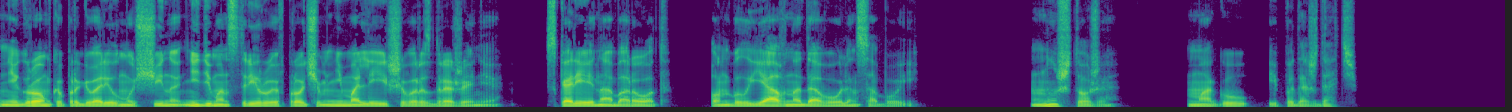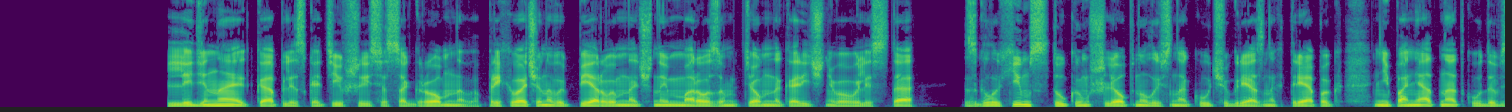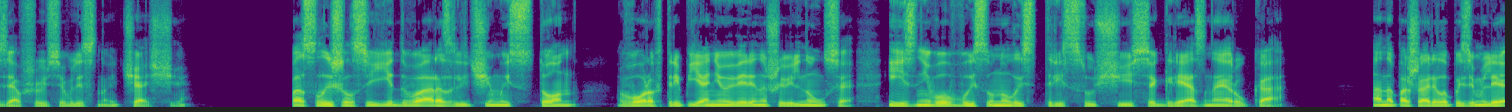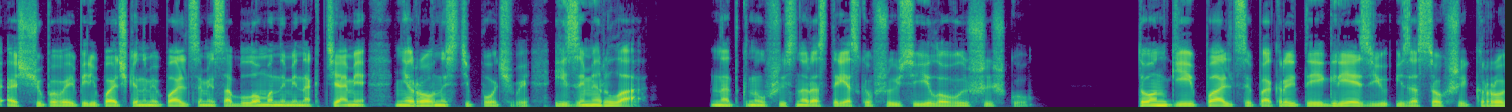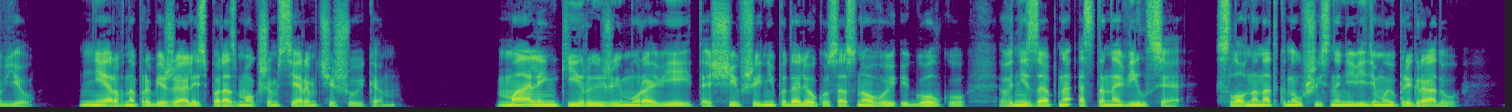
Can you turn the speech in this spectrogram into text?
Негромко проговорил мужчина, не демонстрируя, впрочем, ни малейшего раздражения. Скорее наоборот, он был явно доволен собой. «Ну что же, могу и подождать». Ледяная капля, скатившаяся с огромного, прихваченного первым ночным морозом темно-коричневого листа, с глухим стуком шлепнулась на кучу грязных тряпок, непонятно откуда взявшуюся в лесной чаще. Послышался едва различимый стон. Ворох тряпья неуверенно шевельнулся, и из него высунулась трясущаяся грязная рука. Она пошарила по земле, ощупывая перепачканными пальцами с обломанными ногтями неровности почвы, и замерла, наткнувшись на растрескавшуюся еловую шишку. Тонкие пальцы, покрытые грязью и засохшей кровью, нервно пробежались по размокшим серым чешуйкам. Маленький рыжий муравей, тащивший неподалеку сосновую иголку, внезапно остановился словно наткнувшись на невидимую преграду,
